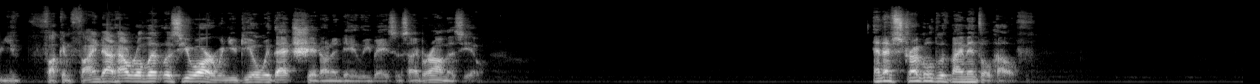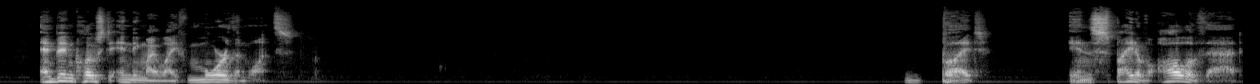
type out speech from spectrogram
you fucking find out how relentless you are when you deal with that shit on a daily basis. I promise you. And I've struggled with my mental health and been close to ending my life more than once. But in spite of all of that,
